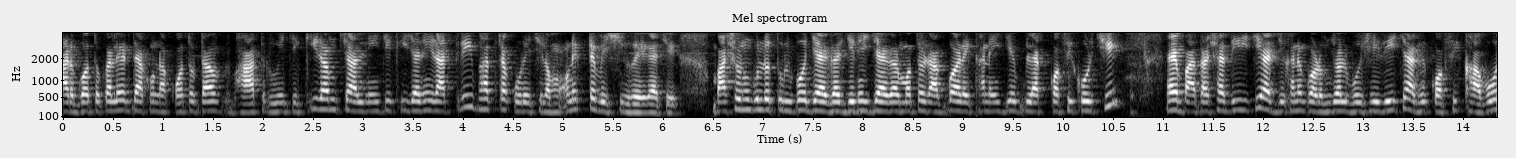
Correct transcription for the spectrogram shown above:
আর গতকালের দেখো না কতটা ভাত রয়েছে, কিরাম চাল নিয়েছে, কি জানি, রাত্রেই ভাতটা করেছিলাম, অনেকটা বেশি হয়ে গেছে। বাসনগুলো তুলবো, জায়গার জিনিস জায়গার মতো রাখব। আর এখানে এই যে ব্ল্যাক কফি করছি হ্যাঁ বাতাসা দিয়েছি আর যেখানে গরম জল বসিয়ে দিয়েছি, আগে কফি খাব,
